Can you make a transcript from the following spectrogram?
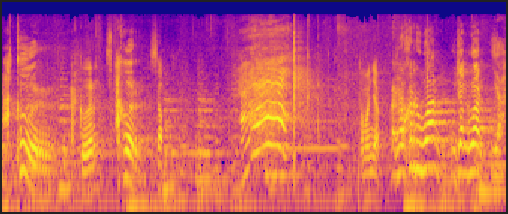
Akur. Akur. Akur. Sok. Come on, Jang. Akur duluan. Ujang duluan. Ya,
